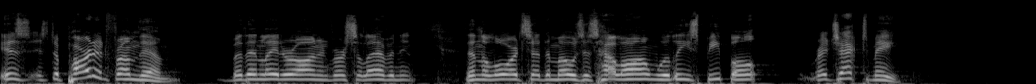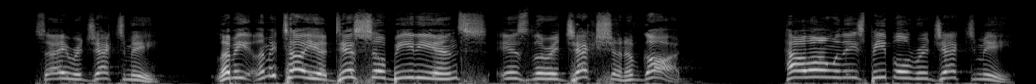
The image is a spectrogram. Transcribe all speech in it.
is, is departed from them. But then later on in verse 11, then the Lord said to Moses, How long will these people reject me? Say, reject me. Let me, let me tell you, disobedience is the rejection of God. How long will these people reject me?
